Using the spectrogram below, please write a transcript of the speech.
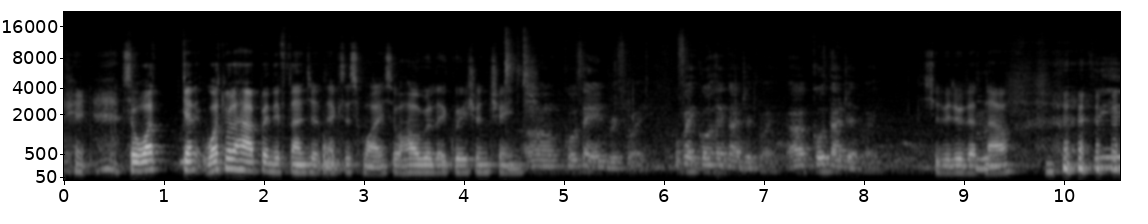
okay. So what can what will happen if tangent x is y? So how will the equation change? Um, cosine inverse y. Cosine, cosine tangent y. Uh, cotangent y. Should we do that now? 3y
